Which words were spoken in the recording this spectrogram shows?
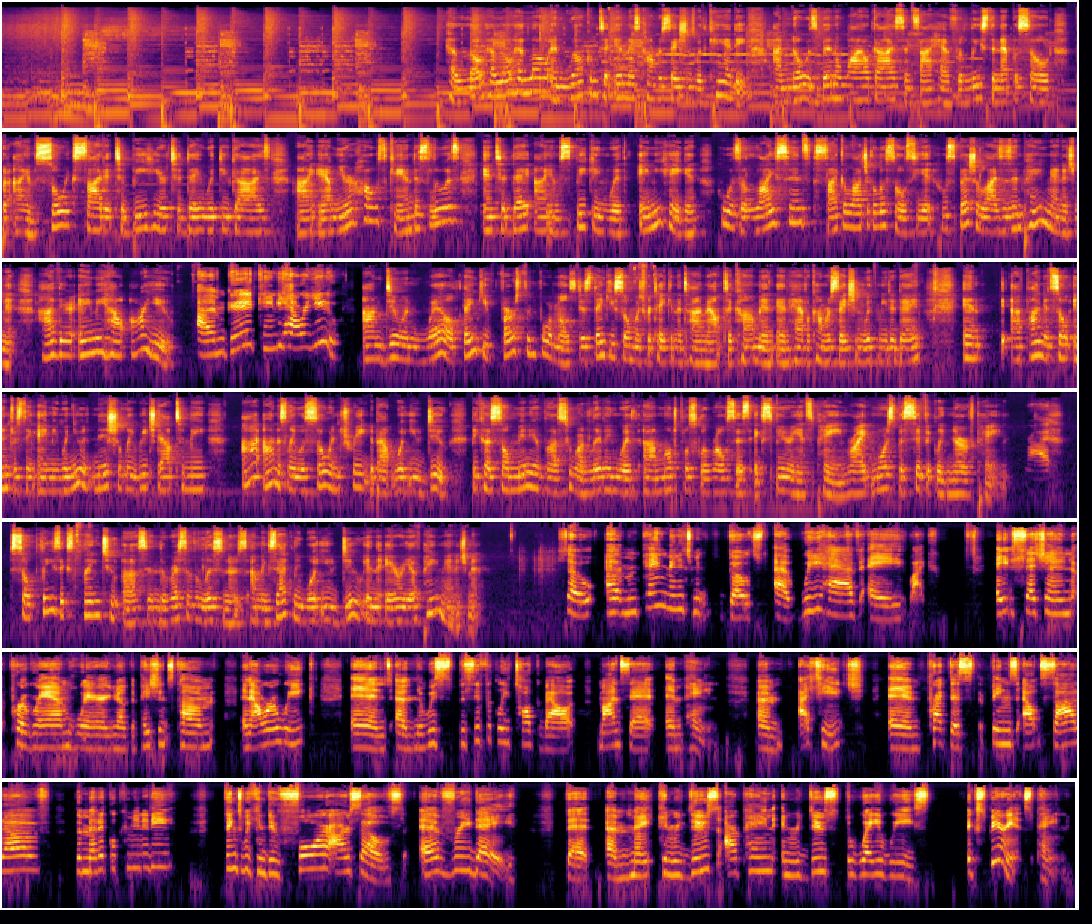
Hello, hello, hello, and welcome to MS Conversations with Candy. I know it's been a while, guys, since I have released an episode, but I am so excited to be here today with you guys. I am your host, Candace Lewis, and today I am speaking with Amy Hagan, who is a licensed psychological associate who specializes in pain management. Hi there, Amy. How are you? I'm good, Candy. How are you? I'm doing well. Thank you. First and foremost, just thank you so much for taking the time out to come and, and have a conversation with me today. And I find it so interesting, Amy, when you initially reached out to me, I honestly was so intrigued about what you do because so many of us who are living with uh, multiple sclerosis experience pain, right? More specifically, nerve pain. Right. So please explain to us and the rest of the listeners um, exactly what you do in the area of pain management. So, um, pain management goes. Uh, we have a like eight session program where you know the patients come an hour a week, and um, we specifically talk about mindset and pain. Um, I teach and practice things outside of the medical community, things we can do for ourselves every day that um, make can reduce our pain and reduce the way we experience pain.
